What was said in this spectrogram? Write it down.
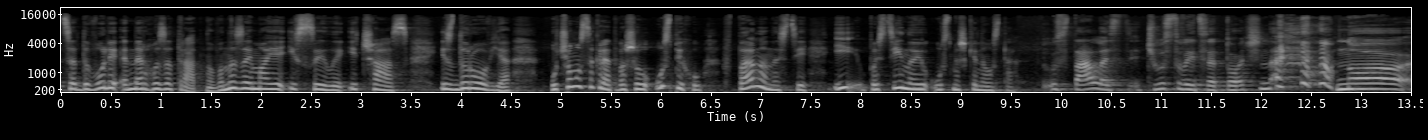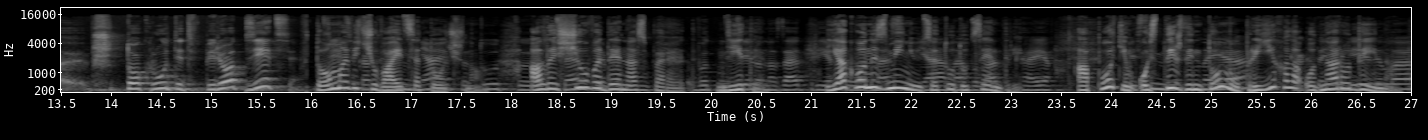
це доволі енергозатратно. Воно займає і сили, і час, і здоров'я. У чому секрет вашого успіху, впевненості і постійної усмішки на устах? Усталость чувствуется точно, но что крутить вперед дети. Втома відчувається точно. Але що веде нас вперед? Діти. Як вони змінюються тут у центрі? А потім, ось тиждень тому, приїхала одна родина.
